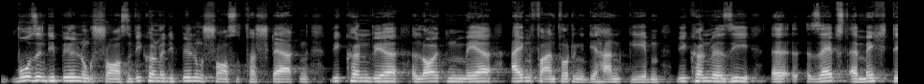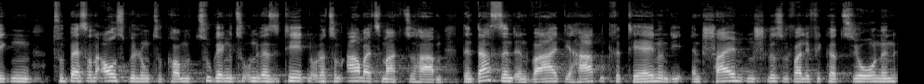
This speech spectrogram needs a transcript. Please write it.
wo sind die Bildungschancen? Wie können wir die Bildungschancen verstärken? Wie können wir Leuten mehr Eigenverantwortung in die Hand geben? Wie können wir sie äh, selbst ermächtigen, zu besseren Ausbildungen zu kommen, Zugänge zu Universitäten oder zum Arbeitsmarkt zu haben? Denn das sind in Wahrheit die harten Kriterien und die entscheidenden Schlüsselqualifikationen,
